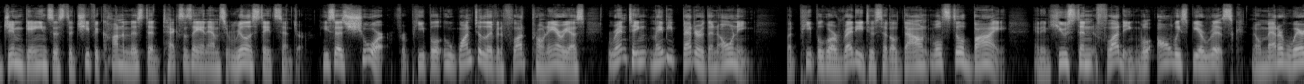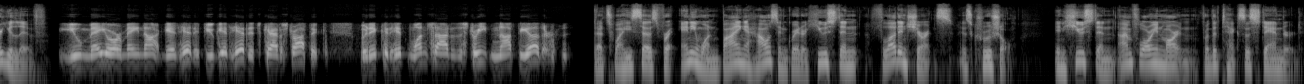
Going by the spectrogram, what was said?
Jim Gaines is the chief economist at Texas A&M's Real Estate Center. He says sure, for people who want to live in flood-prone areas, renting may be better than owning, but people who are ready to settle down will still buy. And in Houston, flooding will always be a risk, no matter where you live you may or may not get hit. If you get hit, it's catastrophic, but it could hit one side of the street and not the other. That's why he says for anyone buying a house in Greater Houston, flood insurance is crucial. In Houston, I'm Florian Martin for the Texas Standard.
